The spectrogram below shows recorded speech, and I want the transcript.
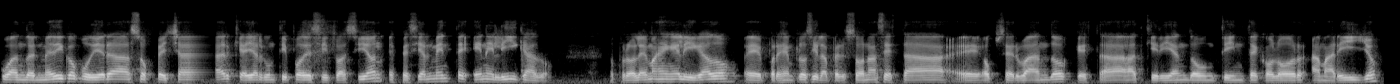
cuando el médico pudiera sospechar que hay algún tipo de situación, especialmente en el hígado. Los problemas en el hígado, eh, por ejemplo, si la persona se está eh, observando que está adquiriendo un tinte color amarillo,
